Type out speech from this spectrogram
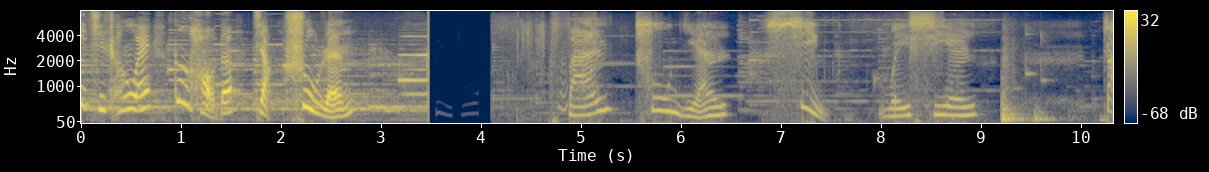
一起成为更好的讲述人。凡出言，信为先。诈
